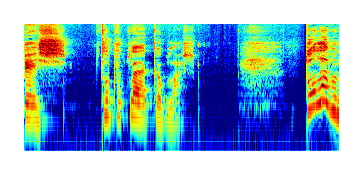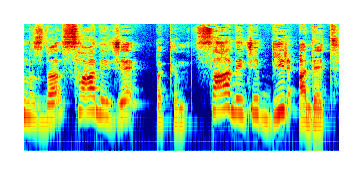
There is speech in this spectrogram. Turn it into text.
5. Topuklu ayakkabılar. Dolabınızda sadece bakın sadece bir adet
